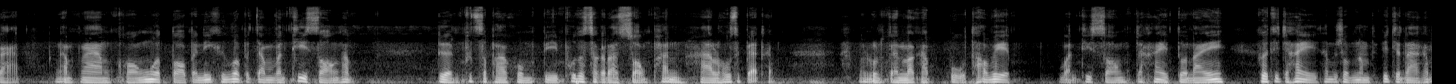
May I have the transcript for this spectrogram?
กาสงามๆของงวดต่อไปนี้คืองวดประจำวันที่2ครับ เดือนพฤษภาคมปีพุทธศักราช 2568 ครับมาลุ้นกันว่าครับปู่ท้าวเวสวันที่ 2 จะให้ตัวไหน เพื่อที่จะให้ท่านผู้ชมนำไปพิจารณาครับ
